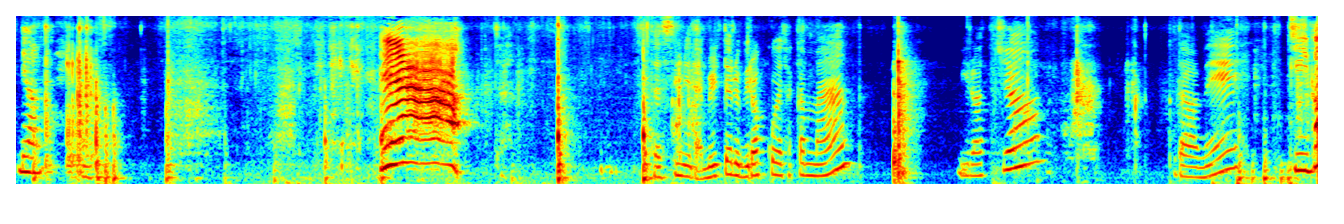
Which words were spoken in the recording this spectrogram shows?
내가. 야! 됐습니다. 밀대로 밀었고요. 잠깐만. 밀었죠? 그 다음에 지거?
